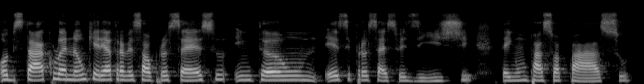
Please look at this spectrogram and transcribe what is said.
obstáculo é não querer atravessar o processo, então esse processo existe, tem um passo a passo,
